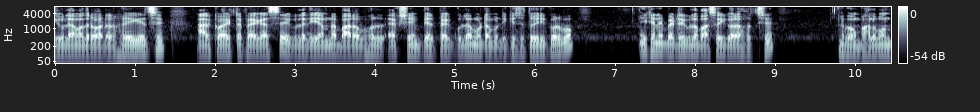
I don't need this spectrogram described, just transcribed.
এগুলো আমাদের অর্ডার হয়ে গেছে। আর কয়েকটা প্যাক আছে, এগুলো দিয়ে আমরা বারো ভোল, একশো এমপিয়ার প্যাকগুলো মোটামুটি কিছু তৈরি করব। এখানে ব্যাটারিগুলো বাছাই করা হচ্ছে। এবং ভালো মন্দ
